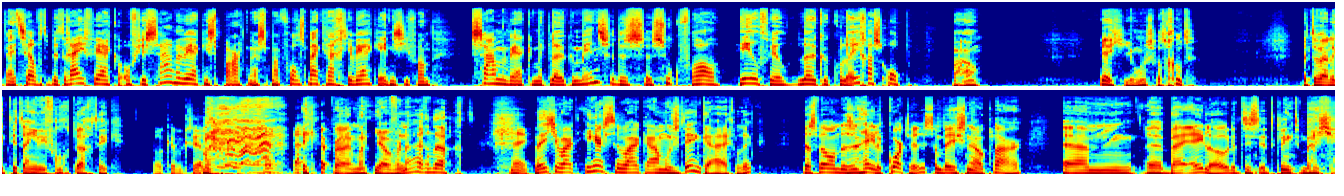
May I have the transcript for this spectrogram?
bij hetzelfde bedrijf werken of je samenwerkingspartners. Maar volgens mij krijg je werkenergie van samenwerken met leuke mensen. Dus zoek vooral heel veel leuke collega's op. Wauw. Jeetje jongens, wat goed. En terwijl ik dit aan jullie vroeg, dacht ik. Welke heb ik zelf? ik heb er helemaal niet over nagedacht. Nee. Weet je waar het eerste waar ik aan moest denken eigenlijk? Dat is wel een, dat is een hele korte, dus dan ben je snel klaar. Um, uh, bij Elo, dat is, het, klinkt een beetje,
